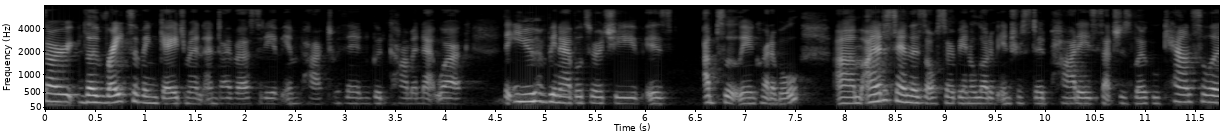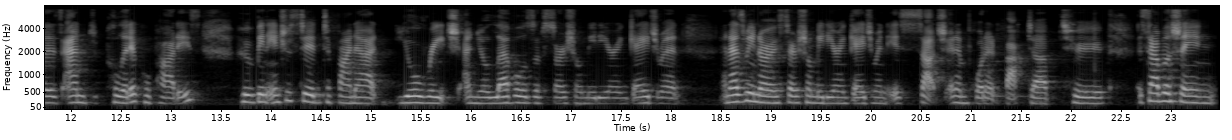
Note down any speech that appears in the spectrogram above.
So, the rates of engagement and diversity of impact within Good Karma Network that you have been able to achieve is absolutely incredible. Um, I understand there's also been a lot of interested parties, such as local councillors and political parties, who've been interested to find out your reach and your levels of social media engagement. And as we know, social media engagement is such an important factor to establishing,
